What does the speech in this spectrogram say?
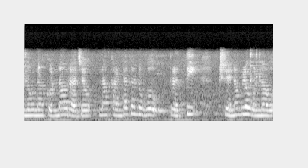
నువ్వు నాకున్నావు రాజు. నాకు అండగా నువ్వు ప్రతి క్షణంలో ఉన్నావు.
